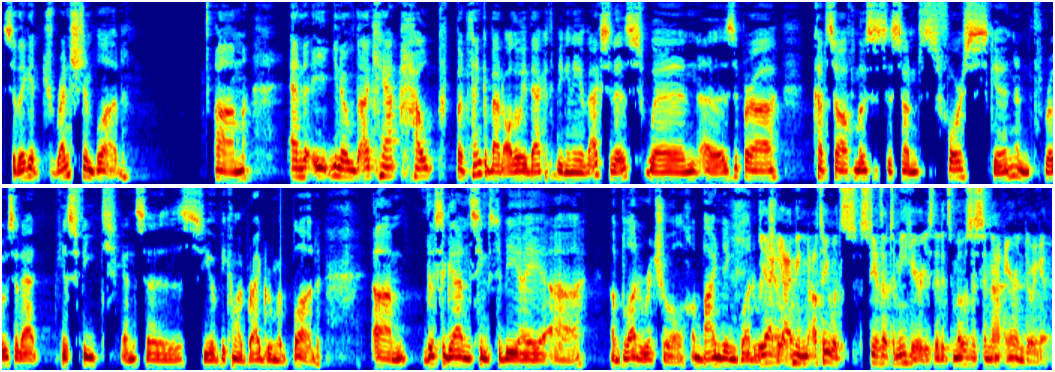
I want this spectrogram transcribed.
So they get drenched in blood, um, and you know, I can't help but think about all the way back at the beginning of Exodus when uh, Zipporah cuts off Moses' son's foreskin and throws it at his feet and says, "You have become a bridegroom of blood." Um, this again seems to be a uh, a blood ritual, a binding blood ritual. Yeah, yeah. I mean, I'll tell you what stands out to me here is that it's Moses and not Aaron doing it.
